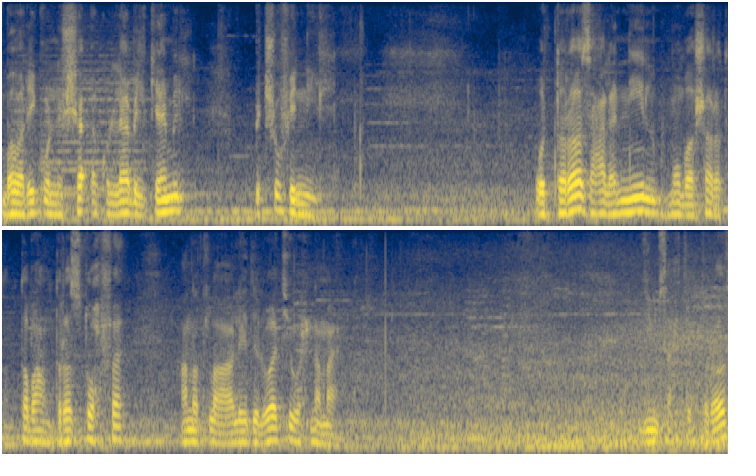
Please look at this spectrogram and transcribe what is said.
بوريكم إن الشقة كلها بالكامل بتشوف النيل. والتراس على النيل مباشرة. طبعا تراس تحفة. هنطلع عليه دلوقتي وإحنا معاكم. دي مساحة التراس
